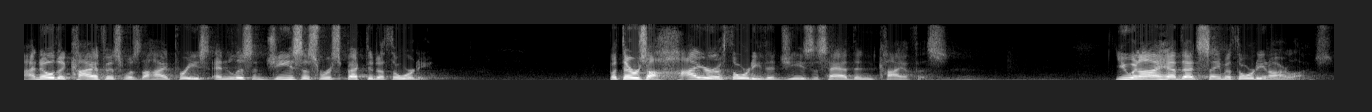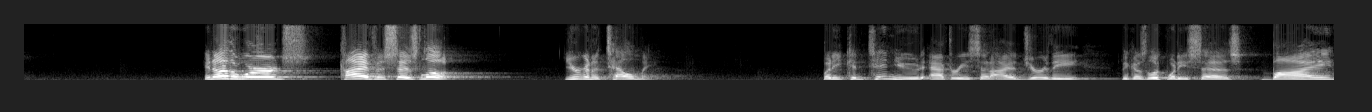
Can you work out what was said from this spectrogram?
I know that Caiaphas was the high priest, and listen, Jesus respected authority. But there was a higher authority that Jesus had than Caiaphas. You and I have that same authority in our lives. In other words, Caiaphas says, Look, you're going to tell me. But he continued after he said, I adjure thee, because look what he says by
